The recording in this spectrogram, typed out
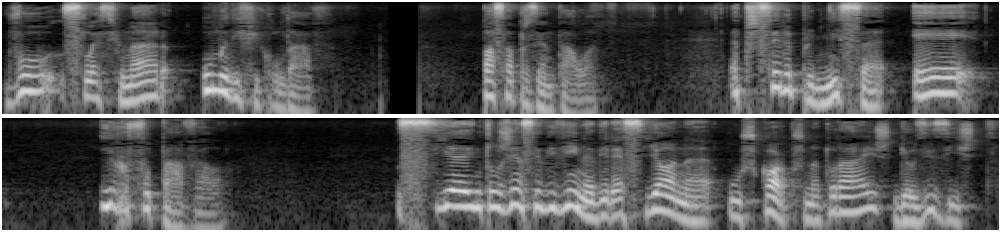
Vou selecionar uma dificuldade. Passo a apresentá-la. A terceira premissa é irrefutável. Se a inteligência divina direciona os corpos naturais, Deus existe.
